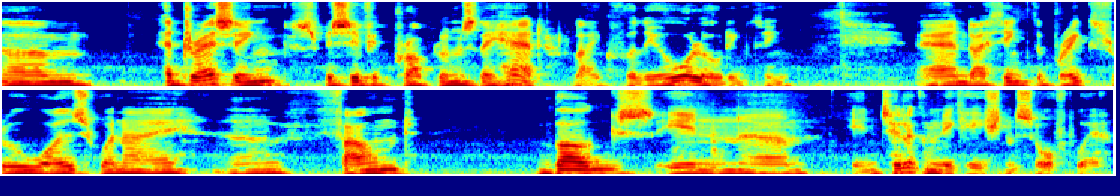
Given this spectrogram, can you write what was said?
um, addressing specific problems they had, like for the overloading thing. And I think the breakthrough was when I uh, found bugs in um, in telecommunication software.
